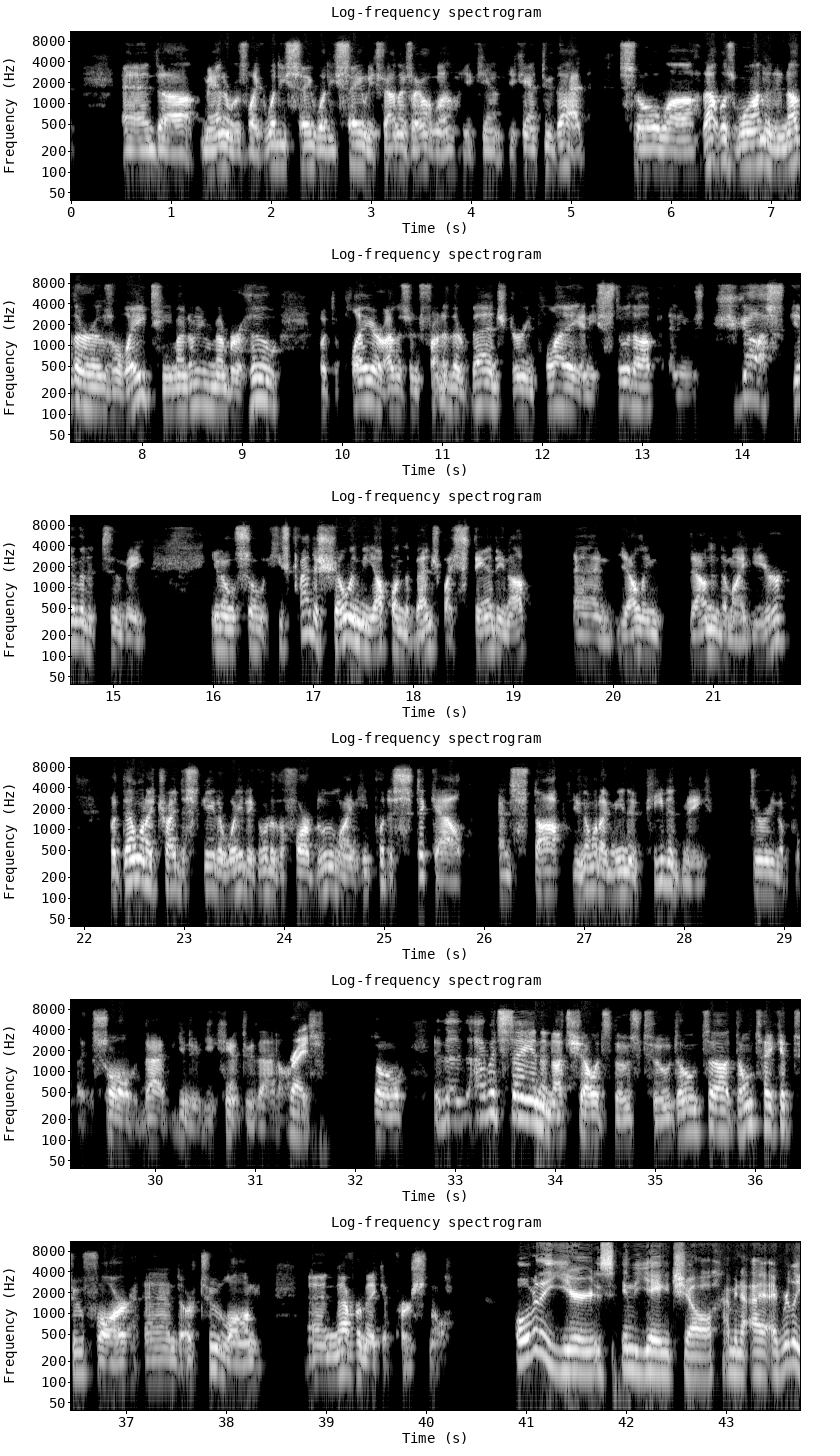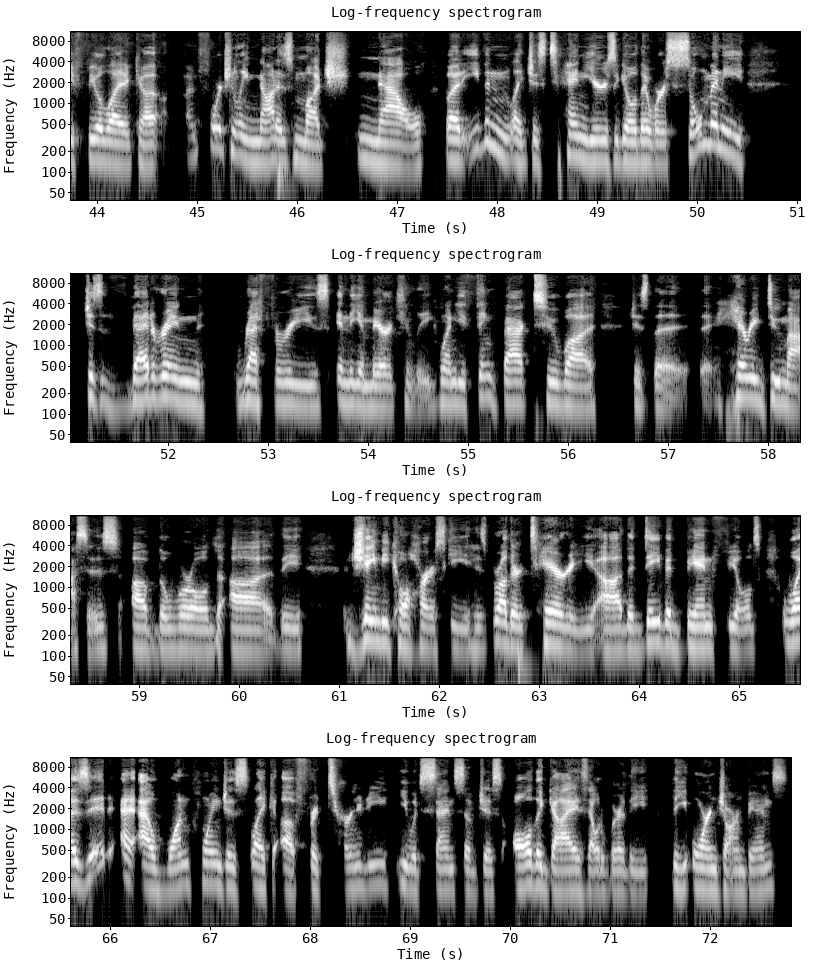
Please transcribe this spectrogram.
And uh, Manor was like, "What'd he say? What'd he say?" When he found, I was like, "Oh well, you can't, you can't do that." So uh, that was one, and another it was away team. I don't even remember who, but the player I was in front of their bench during play, and he stood up and he was just giving it to me you know, so he's kind of showing me up on the bench by standing up and yelling down into my ear. But then when I tried to skate away to go to the far blue line, he put a stick out and stopped. You know what I mean? Impeded me during the play. So that you know you can't do that. Right. So I would say in a nutshell, it's those two. Don't uh, don't take it too far and or too long, and never make it personal. Over the years in the AHL, I mean, I, I really feel like uh, unfortunately not as much now but even like just 10 years ago there were so many just veteran referees in the american league when you think back to uh just the, the harry dumases of the world uh the jamie koharski his brother terry uh the david banfields was it at, at one point just like a fraternity you would sense of just all the guys that would wear the the orange armbands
